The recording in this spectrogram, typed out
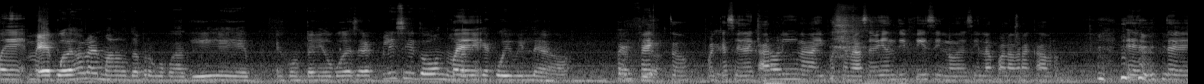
Pues me- Eh, puedes hablar, hermano, no te preocupes. Aquí el contenido puede ser explícito, no Pues- tienes que cohibir de nada. Perfecto, porque soy de Carolina y pues se me hace bien difícil no decir la palabra cabrón. Este,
